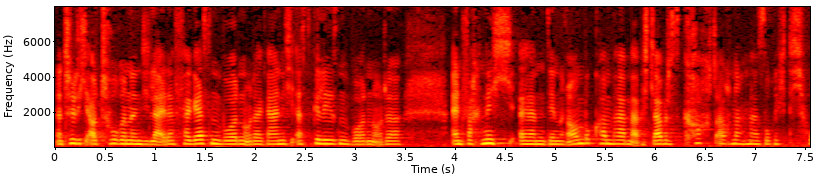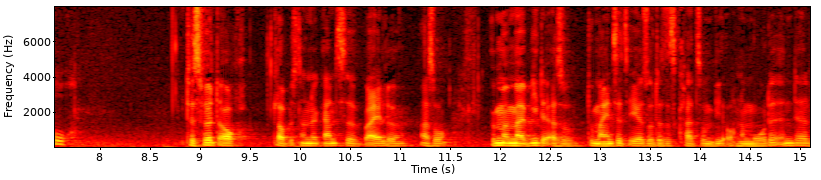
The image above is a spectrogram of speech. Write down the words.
natürlich Autorinnen, die leider vergessen wurden oder gar nicht erst gelesen wurden oder einfach nicht ähm, den Raum bekommen haben. Aber ich glaube, das kocht auch nochmal so richtig hoch. Das wird auch, glaube ich, noch eine ganze Weile, also immer mal wieder, also du meinst jetzt eher so, das ist gerade so wie auch eine Mode in der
